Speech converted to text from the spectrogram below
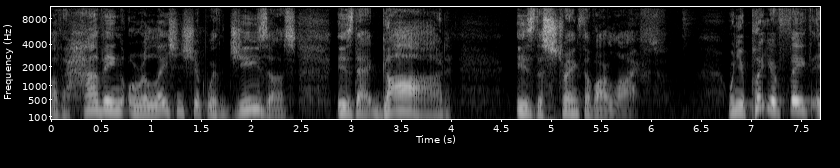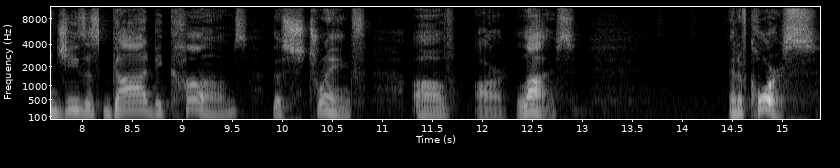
of having a relationship with Jesus is that God is the strength of our life. When you put your faith in Jesus, God becomes the strength of our lives. And of course,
